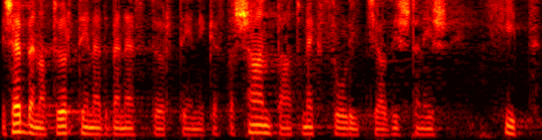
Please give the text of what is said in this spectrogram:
És ebben a történetben ez történik. Ezt a sántát megszólítja az Isten, és hit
